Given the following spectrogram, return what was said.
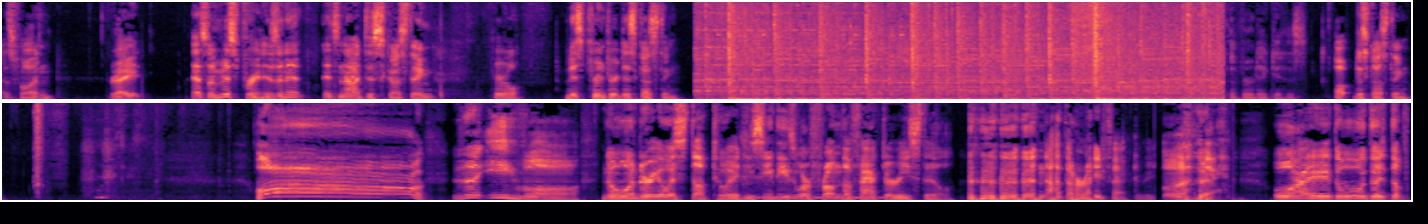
that's fun. Right? That's a misprint, isn't it? It's not disgusting. Pearl, misprint or disgusting? Verdict is... Oh, disgusting. oh! The evil! No wonder it was stuck to it. You see, these were from the factory still. Not the right factory. Why, the, the, the...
